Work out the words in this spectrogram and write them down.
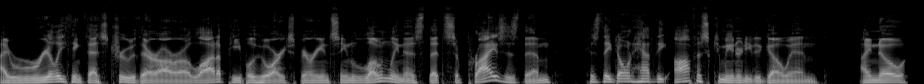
I really think that's true. There are a lot of people who are experiencing loneliness that surprises them because they don't have the office community to go in. I know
